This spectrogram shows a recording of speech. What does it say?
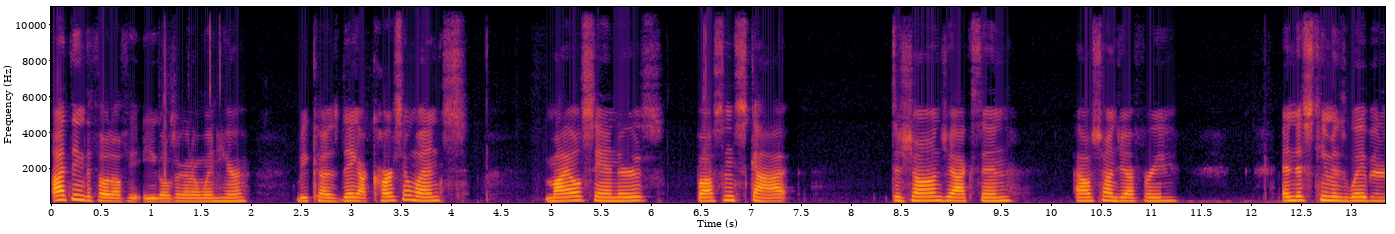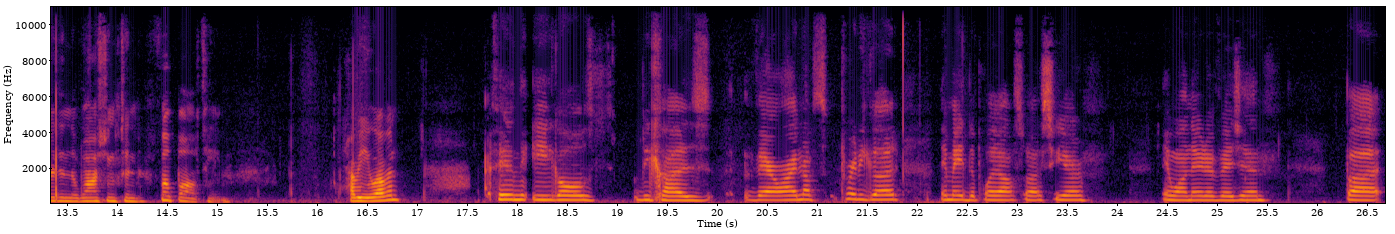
I think the Philadelphia Eagles are gonna win here because they got Carson Wentz, Miles Sanders, Boston Scott, DeSean Jackson, Alshon Jeffery, and this team is way better. Than the Washington football team. How about you, Evan? I think the Eagles because their lineup's pretty good. They made the playoffs last year. They won their division. But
